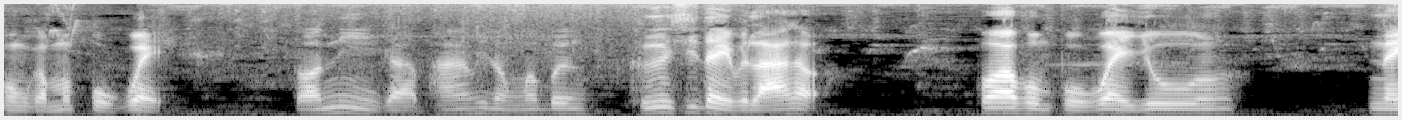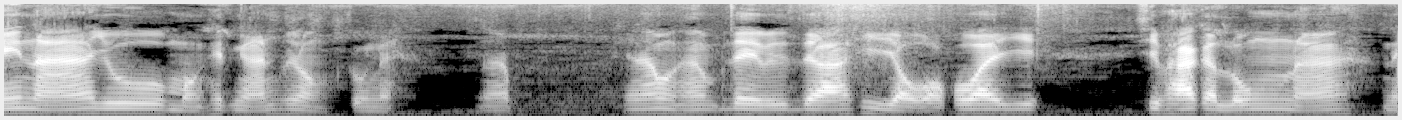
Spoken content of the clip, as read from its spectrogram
ผมกับมาปลูกไว้ ตอนนี้ก็พาพี่น้องมาเบิ้งคือสิได้เวลาแล้ว เพราะว่าผมปลูกไว้อยู่ในนาอยู่หมองเฮ็ดงานพี่น้องตรงไหนนะครับนี่นะครับได้เวลาที่จะออกเพราะว่าสิพากันลงนาใน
